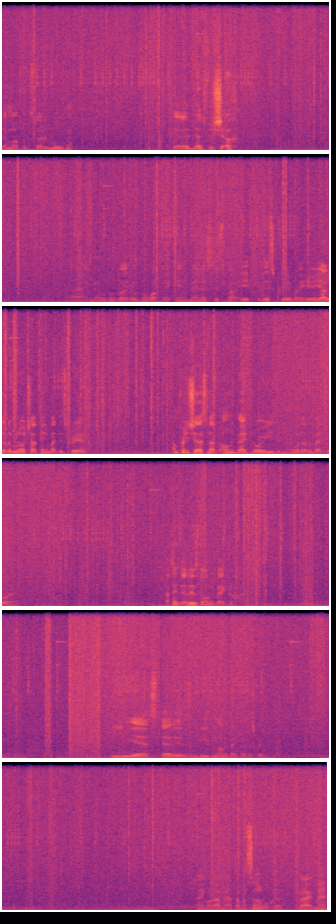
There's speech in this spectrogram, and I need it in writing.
That motherfucker started moving. Yeah, that, that's for sure. Alright, man, we're gonna go ahead, we're gonna walk back in, man. That's just about it for this crib right here. Y'all gotta let me know what y'all think about this crib. I'm pretty sure that's not the only back door either, man. What other back door at? I think that is the only back door. Yes, that is indeed the only back door. That's crazy. I ain't gonna lie, man. I thought my son woke up. But alright, man.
